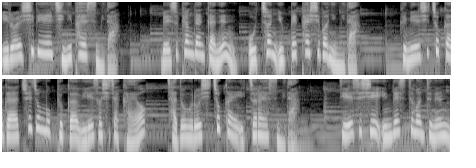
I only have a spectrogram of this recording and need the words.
1월 12일 진입하였습니다. 매수 평단가는 5,680원입니다. 금일 시초가가 최종 목표가 위에서 시작하여 자동으로 시초가에 익절하였습니다. DSC 인베스트먼트는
